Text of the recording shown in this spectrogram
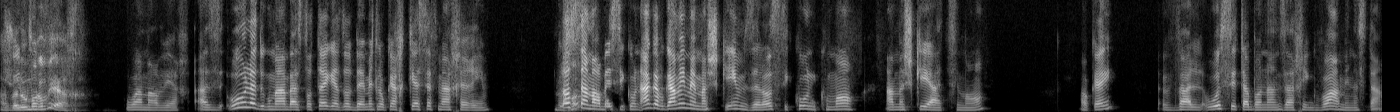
אבל הוא מרוויח. הוא המרוויח. אז הוא, לדוגמה, באסטרטגיה הזאת באמת לוקח כסף מאחרים, לא נכון. שם הרבה סיכון. אגב, גם אם הם משקיעים, זה לא סיכון כמו המשקיע עצמו, אוקיי? אבל הוא עושה את הבוננזה הכי גבוהה, מן הסתם.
